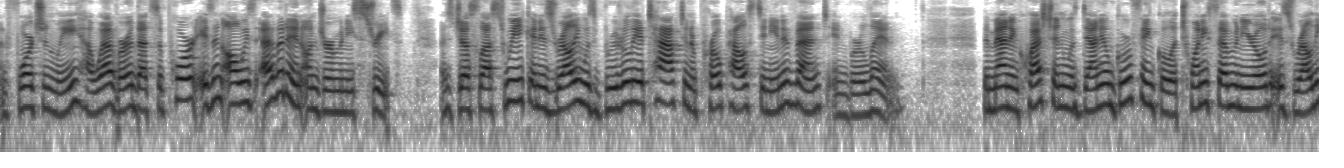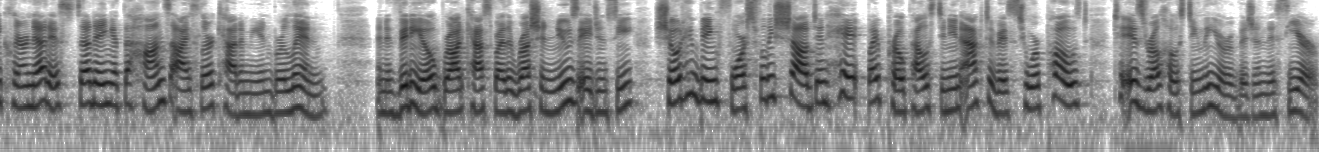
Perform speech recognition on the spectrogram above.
Unfortunately, however, that support isn't always evident on Germany's streets, as just last week an Israeli was brutally attacked in a pro Palestinian event in Berlin. The man in question was Daniel Gurfinkel, a 27 year old Israeli clarinetist studying at the Hanns Eisler Academy in Berlin. and a video broadcast by the Russian news agency showed him being forcefully shoved and hit by pro Palestinian activists who were opposed to Israel hosting the Eurovision this year.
